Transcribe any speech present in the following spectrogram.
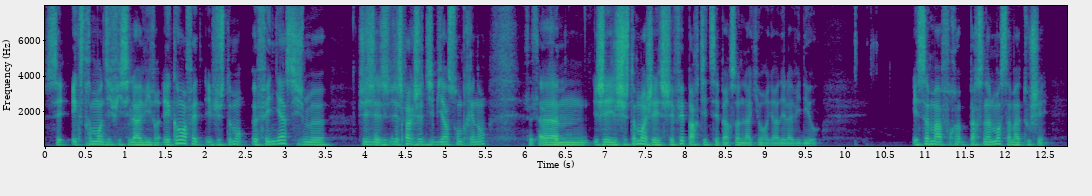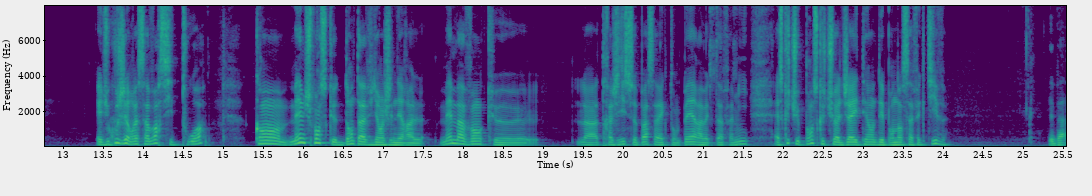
C'est extrêmement difficile à vivre. Et quand en fait, justement, Euphénia, si je me, j'espère que je dis bien son prénom, C'est ça. Euh, j'ai justement j'ai fait partie de ces personnes-là qui ont regardé la vidéo. Et ça m'a personnellement ça m'a touché. Et du coup, j'aimerais savoir si toi quand même je pense que dans ta vie en général, même avant que la tragédie se passe avec ton père, avec ta famille, est-ce que tu penses que tu as déjà été en dépendance affective? Eh ben,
